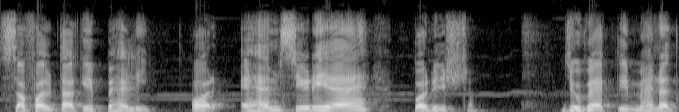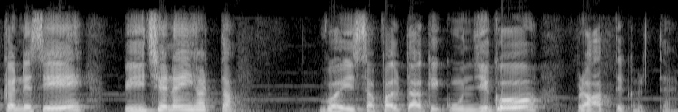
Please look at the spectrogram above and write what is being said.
सफलता की पहली और अहम सीढ़ी है परिश्रम। जो व्यक्ति मेहनत करने से पीछे नहीं हटता, वही सफलता की कुंजी को प्राप्त करता है।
